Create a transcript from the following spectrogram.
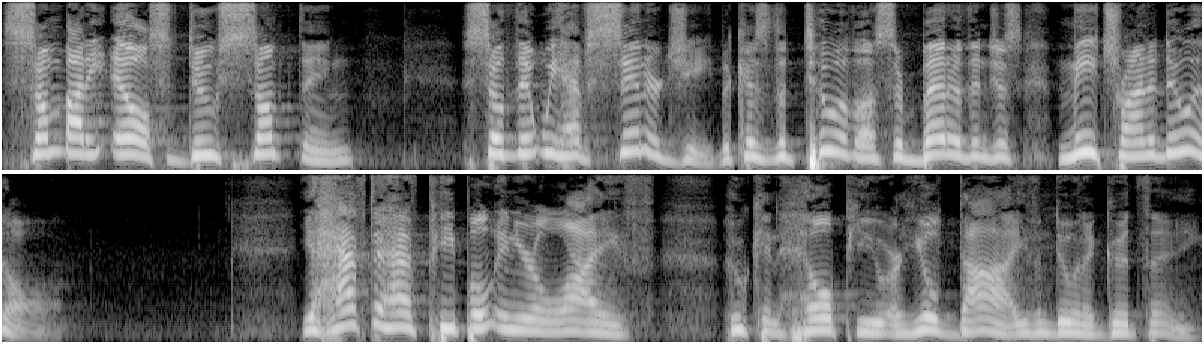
somebody else do something so that we have synergy because the two of us are better than just me trying to do it all. You have to have people in your life who can help you, or you'll die even doing a good thing.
